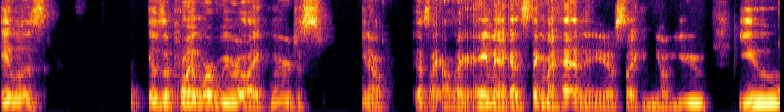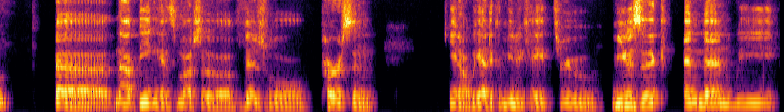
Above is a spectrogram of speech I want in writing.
it was it was a point where we were like we were just you know it was like I was like hey man I got this thing in my head. And you know it's like you know you you uh not being as much of a visual person you know we had to communicate through music. And then we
